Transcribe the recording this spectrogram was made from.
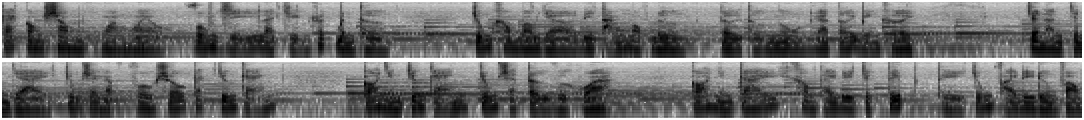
Các con sông ngoằn ngoèo vốn dĩ là chuyện rất bình thường. Chúng không bao giờ đi thẳng một đường từ thượng nguồn ra tới biển khơi. Trên hành trình dài, chúng sẽ gặp vô số các chướng cản có những chướng cản chúng sẽ tự vượt qua. Có những cái không thể đi trực tiếp thì chúng phải đi đường vòng.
